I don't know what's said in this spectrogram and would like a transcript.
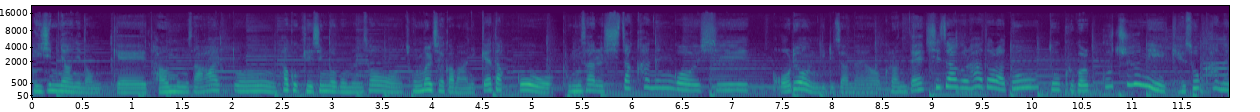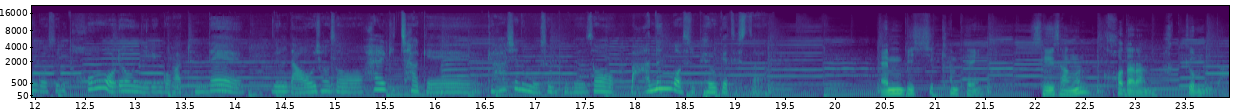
20년이 넘게 자원봉사 활동 하고 계신 걸 보면서 정말 제가 많이 깨닫고 봉사를 시작하는 것이 어려운 일이잖아요. 그런데 시작을 하더라도 또 그걸 꾸준히 계속하는 것은 더 어려운 일인 것 같은데 늘 나오셔서 활기차게 이렇게 하시는 모습 보면서 많은 것을 배우게 됐어요. MBC 캠페인 세상은 커다란 학교입니다.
